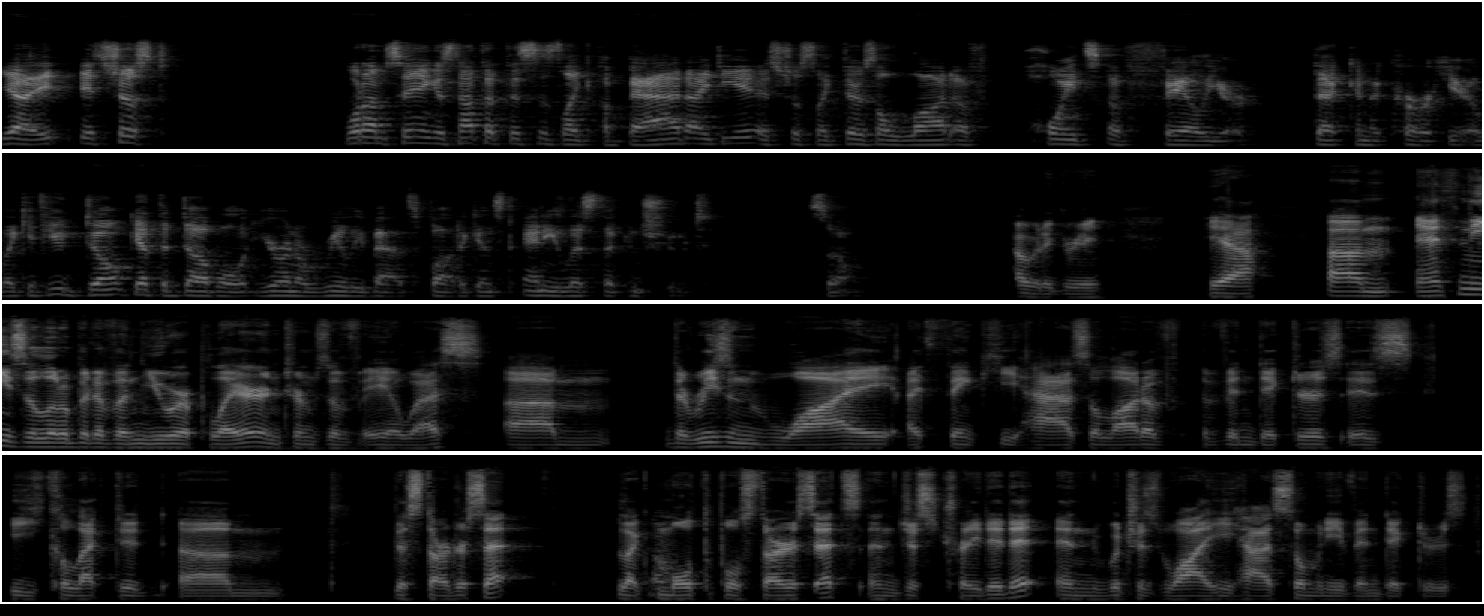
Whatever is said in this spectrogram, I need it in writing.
yeah, it, it's just what I'm saying is not that this is like a bad idea. It's just like there's a lot of points of failure that can occur here. Like if you don't get the double, you're in a really bad spot against any list that can shoot. So I would agree. Yeah. Um, Anthony's a little bit of a newer player in terms of AOS. Um, the reason why I think he has a lot of Vindictors is he collected um, the starter set, like Oh. multiple starter sets, and just traded it, and which is why he has so many Vindictors.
